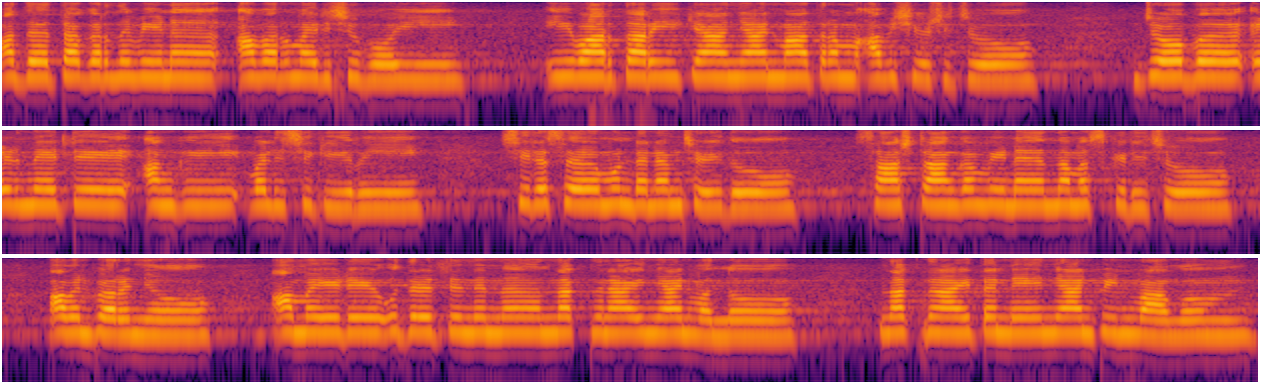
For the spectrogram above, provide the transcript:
അത് തകർന്നു വീണ് അവർ മരിച്ചുപോയി. ഈ വാർത്ത അറിയിക്കാൻ ഞാൻ മാത്രം അവശേഷിച്ചു. ജോബ് എഴുന്നേറ്റ് അങ്കി വലിച്ചു കീറി. ശിരസ് മുണ്ടനം ചെയ്തു. സാഷ്ടാംഗം വീണ് നമസ്കരിച്ചു. അവൻ പറഞ്ഞു അമ്മയുടെ ഉദരത്തിൽ നിന്ന് നഗ്നായി ഞാൻ വന്നു. നഗ്നായി തന്നെ ഞാൻ പിൻവാങ്ങും.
